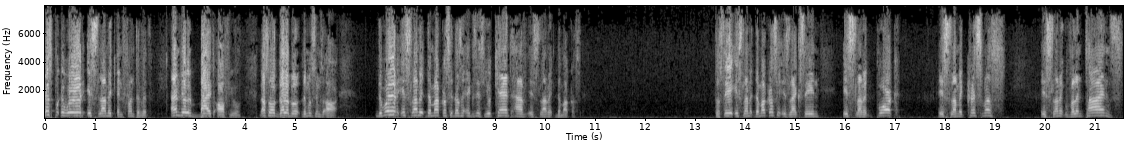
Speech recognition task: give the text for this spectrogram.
just put the word Islamic in front of it, and they will buy it off you. That's how gullible the Muslims are. The word Islamic democracy doesn't exist. You can't have Islamic democracy. To say Islamic democracy is like saying Islamic pork, Islamic Christmas, Islamic Valentine's,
